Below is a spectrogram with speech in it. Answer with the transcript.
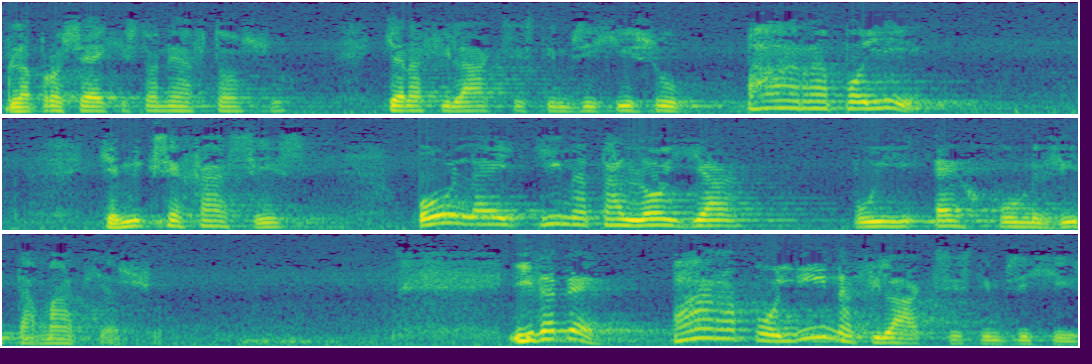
Να προσέχεις τον εαυτό σου και να φυλάξεις την ψυχή σου πάρα πολύ. Και μην ξεχάσεις όλα εκείνα τα λόγια που έχουν δει τα μάτια σου. Είδατε πάρα πολύ να φυλάξεις την ψυχή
